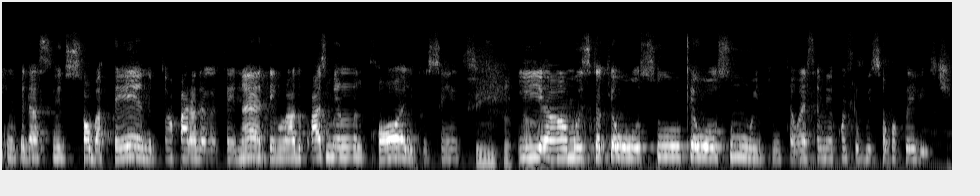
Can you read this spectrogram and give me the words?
com um pedacinho de sol batendo, tem uma parada, né? Tem um lado quase melancólico, assim. Sim, total. E é uma música que eu ouço, que eu ouço muito. Então, essa é a minha contribuição com a playlist.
